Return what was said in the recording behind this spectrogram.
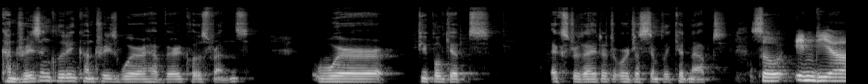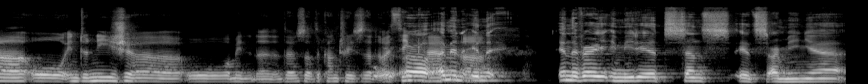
countries, including countries where I have very close friends, where people get extradited or just simply kidnapped. So India or Indonesia, or I mean, uh, those are the countries that I think. Well, have, I mean, in the in the very immediate sense, it's Armenia,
